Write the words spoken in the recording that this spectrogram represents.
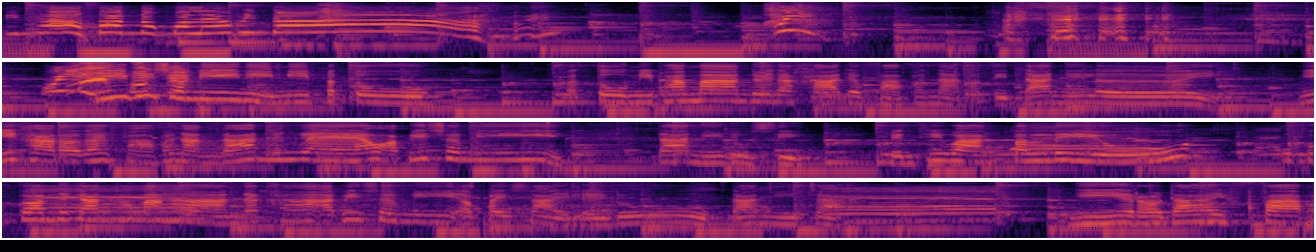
มินดาฟันออกมาแล้วมินดาเฮ้ยเฮ้ยนี่พี่ชะมีนี่มีประตู ประตูมีผ้าม่านด้วยนะคะ เดี๋ยวฝาผนังเอาติดด้านนี้เลย นี่ค่ะเราได้ฝาผนังด้านนึงแล้วอะพี่ชะมี ด้านนี้ดูสิ เป็นที่วางตะหลิว อุปกรณ์ในการทำอาหารนะคะอะพี่ชะมีเอาไปใส่เลยลูก ด้านนี้จ้ะ นี่เราได้ฝาผ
